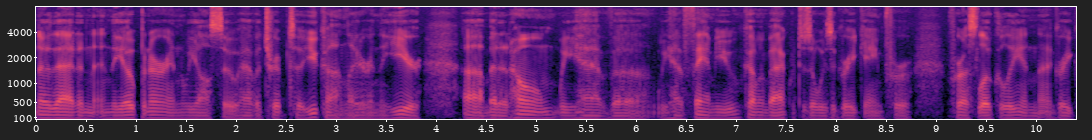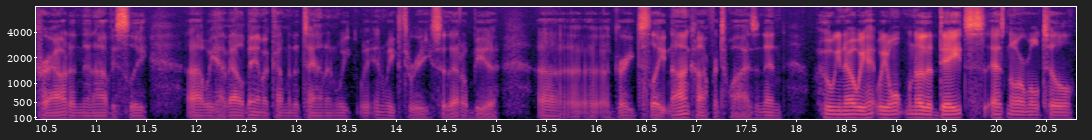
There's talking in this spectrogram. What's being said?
know that in, in the opener, and we also have a trip to UConn later in the year. Uh, but at home, we have uh, we have FAMU coming back, which is always a great game for, for us locally and a great crowd. And then obviously uh, we have Alabama coming to town in week in week three, so that'll be a a, a great slate non-conference wise. And then who we know we ha- we won't know the dates as normal till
